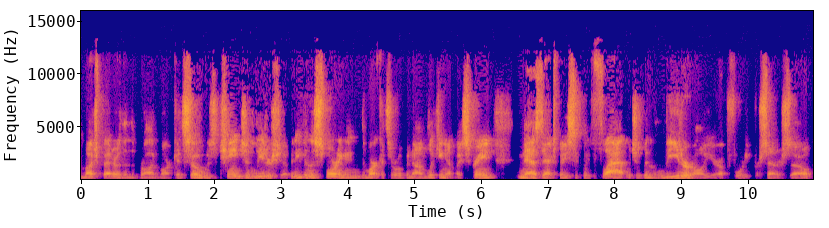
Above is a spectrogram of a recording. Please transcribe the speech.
much better than the broad market. So it was a change in leadership. And even this morning, and the markets are open now, I'm looking at my screen. NASDAQ's basically flat, which has been the leader all year, up 40% or so.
